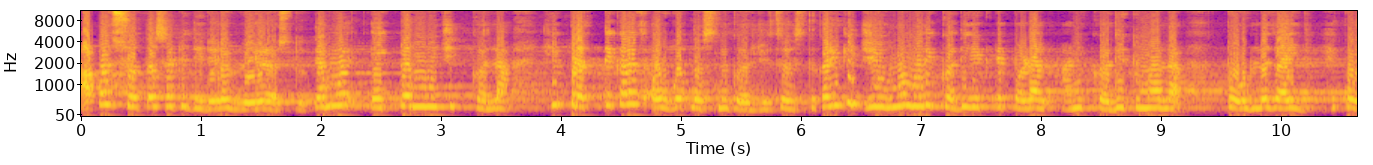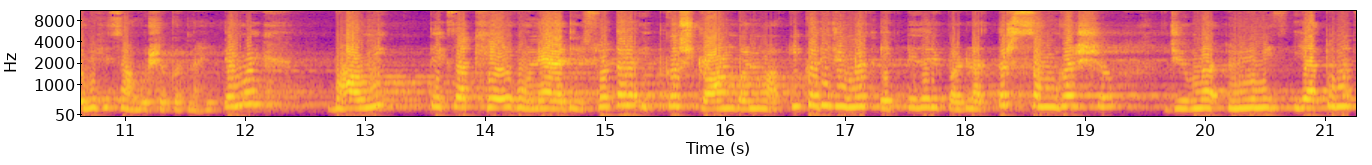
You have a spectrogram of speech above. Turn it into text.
आपण स्वतःसाठी दिलेला वेळ असतो. त्यामुळे एकटं होण्याची कला ही प्रत्येकालाच अवगत नसणं गरजेचं असतं. कारण की जीवनामध्ये कधी एकटे पडाल आणि कधी तुम्हाला तोडलं जाईल हे कोणीही सांगू शकत नाही. त्यामुळे भावनिक त्याचा खेळ होण्याआधी स्वतःला इतकं स्ट्रॉंग बनवा की कधी जीवनात एकटे जरी पडलात तर संघर्ष जीवना नेहमीच यातूनच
